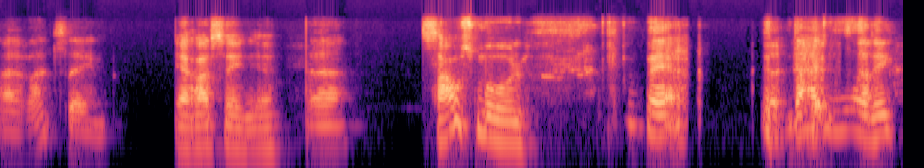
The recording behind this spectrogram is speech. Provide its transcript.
Nej, retssagen. Ja, retssagen, ja. Ja. Savsmål. Hvad? nej, det hedder det ikke.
